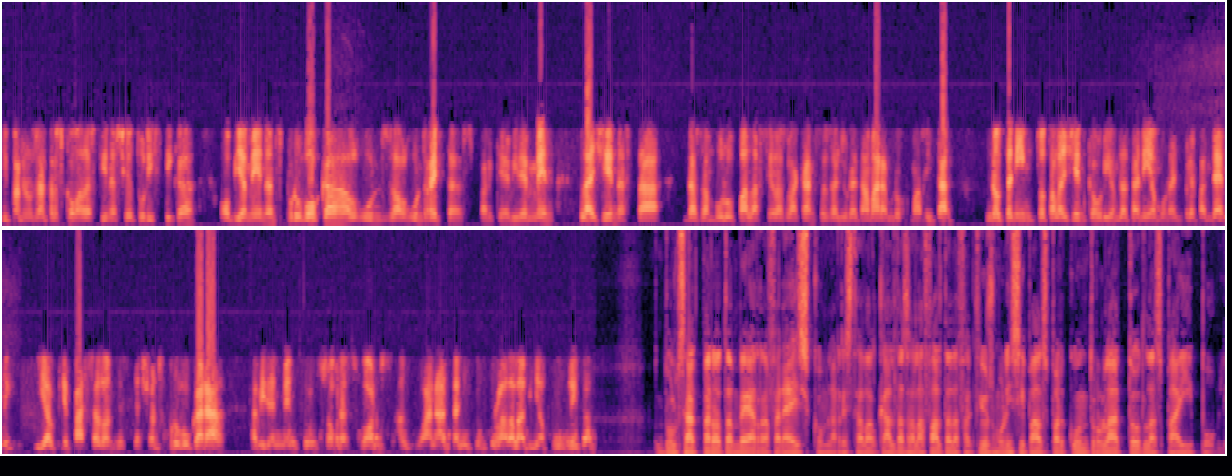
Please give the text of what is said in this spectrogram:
I per nosaltres, com a destinació turística, òbviament ens provoca alguns, alguns reptes, perquè evidentment la gent està desenvolupant les seves vacances a Lloret de Mar amb normalitat, no tenim tota la gent que hauríem de tenir en un any prepandèmic i el que passa doncs, és que això ens provocarà, evidentment, un sobreesforç en quant a tenir controlada la via pública Dolçat, però, també es refereix, com la resta d'alcaldes, a la falta d'efectius municipals per controlar tot l'espai públic.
